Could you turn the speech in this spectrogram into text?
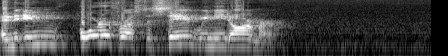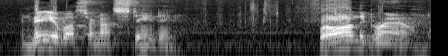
And in order for us to stand, we need armor. And many of us are not standing, we're on the ground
